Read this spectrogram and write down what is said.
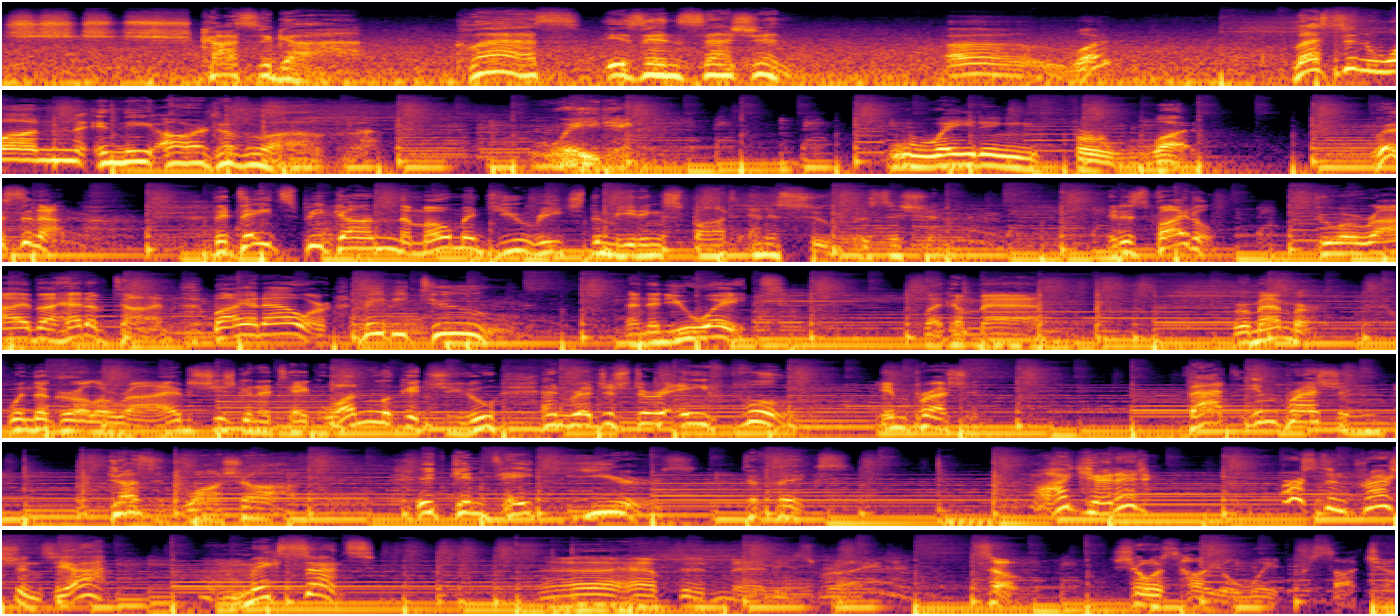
Shh, shh, shh, Kasuga. Class is in session. Uh, what? Lesson one in the art of love. Waiting. Waiting for what? Listen up. The date's begun the moment you reach the meeting spot and assume position. It is vital to arrive ahead of time by an hour, maybe two. And then you wait, like a man. Remember, when the girl arrives, she's gonna take one look at you and register a full impression. That impression doesn't wash off. It can take years to fix. I get it. First impressions, yeah? Makes sense. I have to admit, he's right. So, show us how you'll wait for Sachan.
